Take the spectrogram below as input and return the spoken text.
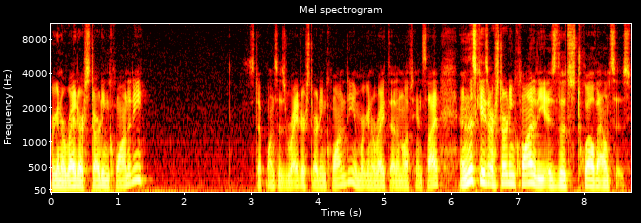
We're going to write our starting quantity. Step one says write our starting quantity, and we're going to write that on the left hand side. And in this case, our starting quantity is those 12 ounces.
